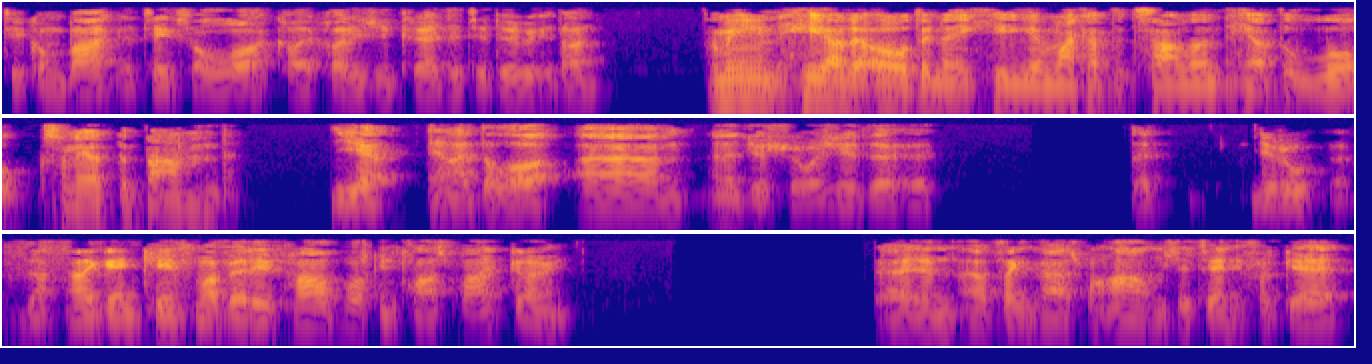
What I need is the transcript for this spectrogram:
to come back. It takes a lot of courage and credit to do what he done. I mean, he had it all, didn't he? He um, like had the talent, he had the looks, and he had the band. Yeah, he had a lot, um, and it just shows you that that you know, and again came from a very hard working class background. And I think that's what happens. You tend to forget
